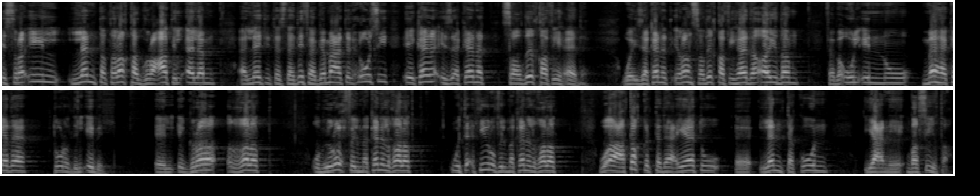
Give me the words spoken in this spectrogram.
إسرائيل لن تتلقى جرعات الألم التي تستهدفها جماعة الحوثي إذا كانت صادقة في هذا. وإذا كانت إيران صادقة في هذا أيضا فبقول إنه ما هكذا تورد الإبل. الإجراء غلط وبيروح في المكان الغلط وتأثيره في المكان الغلط وأعتقد تداعياته لن تكون يعني بسيطة.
